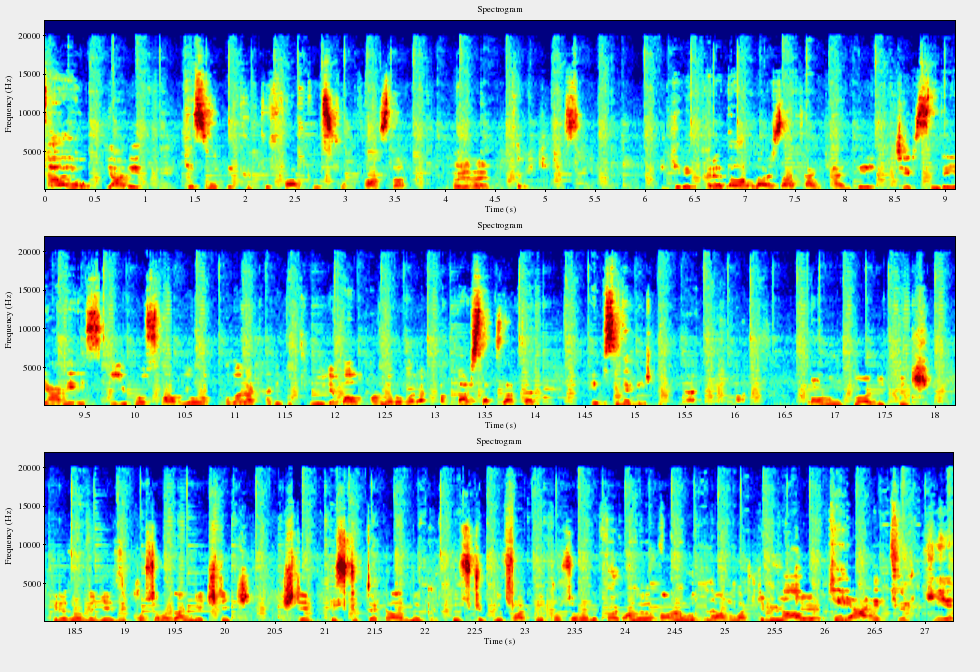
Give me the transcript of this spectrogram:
Ha yok yani e, kesinlikle kültür farkımız çok fazla. Öyle mi? Tabii ki kesinlikle. Bir kere Karadağlılar zaten kendi içerisinde yani eski Yugoslavya olarak hani bütünüyle Balkanlar olarak bakarsak zaten hepsi de birbirinden var. Arnavutluğa gittik. Biraz orada gezdik. Kosova'dan geçtik. İşte Üsküp'te kaldık. Üsküplü farklı, Kosovalı farklı. Çok Arnavut farklı. bambaşka bir ülke. Kaldı ki yani Türkiye,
